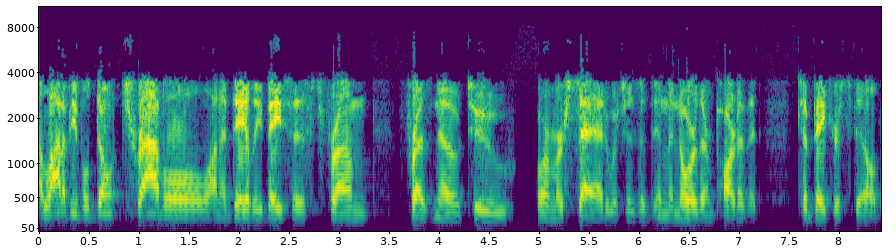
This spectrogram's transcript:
a lot of people don't travel on a daily basis from Fresno to or Merced, which is in the northern part of it, to Bakersfield.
